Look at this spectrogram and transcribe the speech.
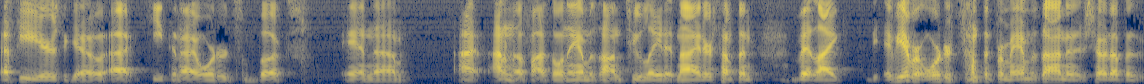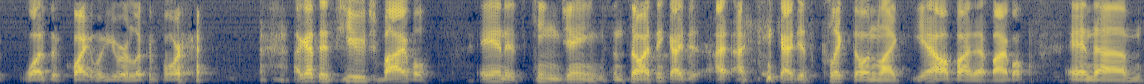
a few years ago, uh, Keith and I ordered some books, and um, I I don't know if I was on Amazon too late at night or something, but like, have you ever ordered something from Amazon and it showed up and wasn't quite what you were looking for? I got this huge Bible, and it's King James, and so I think I, just, I, I think I just clicked on like, yeah, I'll buy that Bible, and um,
